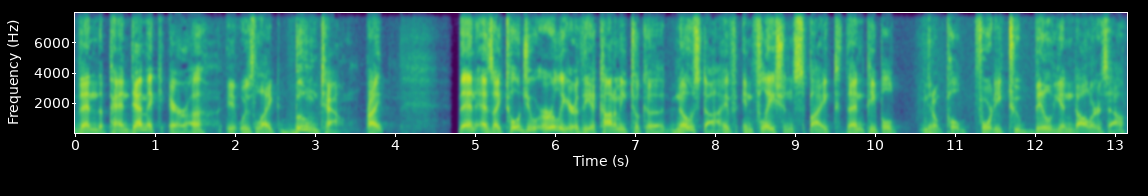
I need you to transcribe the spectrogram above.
Then the pandemic era, it was like boomtown, right? Then, as I told you earlier, the economy took a nosedive, inflation spiked, then people, you know, pulled $42 billion out.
